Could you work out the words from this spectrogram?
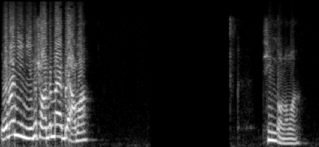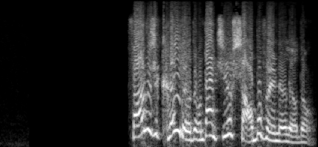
我问你，你的房子卖不了吗？听懂了吗？房子是可以流动，但只有少部分人能流动。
